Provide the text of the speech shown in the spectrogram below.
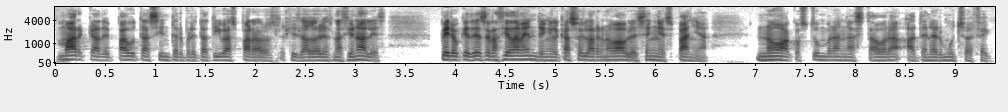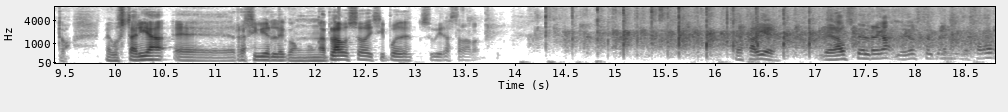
marca de pautas interpretativas para los legisladores nacionales, pero que desgraciadamente en el caso de las renovables en España no acostumbran hasta ahora a tener mucho efecto. Me gustaría eh, recibirle con un aplauso y si puede subir hasta la... Don Javier, ¿le da usted el regalo? ¿Le da usted el premio, por favor?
